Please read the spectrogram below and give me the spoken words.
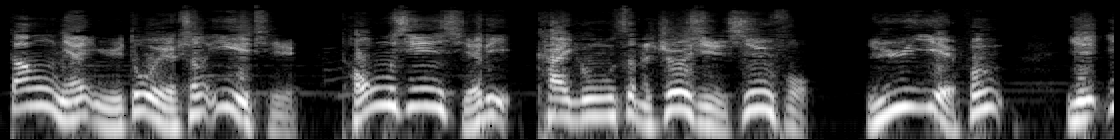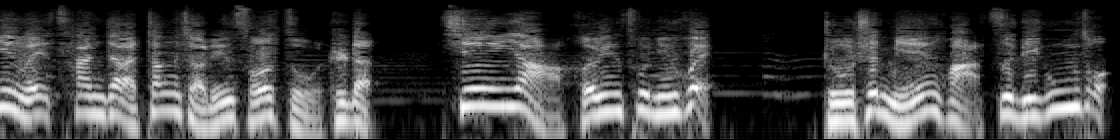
当年与杜月笙一起同心协力开公司的知己心腹于叶峰，也因为参加了张小林所组织的新亚和平促进会，主持棉花自敌工作，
